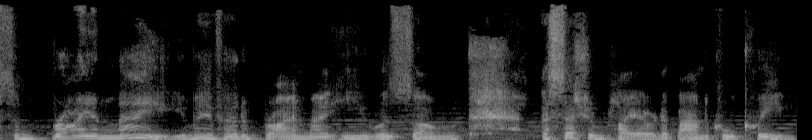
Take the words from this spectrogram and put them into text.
some Brian May. You may have heard of Brian May. He was um, a session player in a band called Queen.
